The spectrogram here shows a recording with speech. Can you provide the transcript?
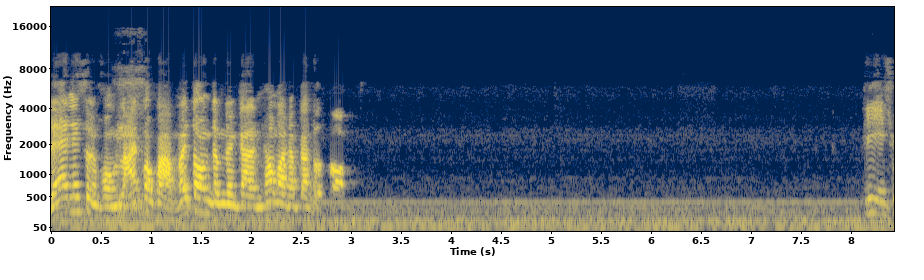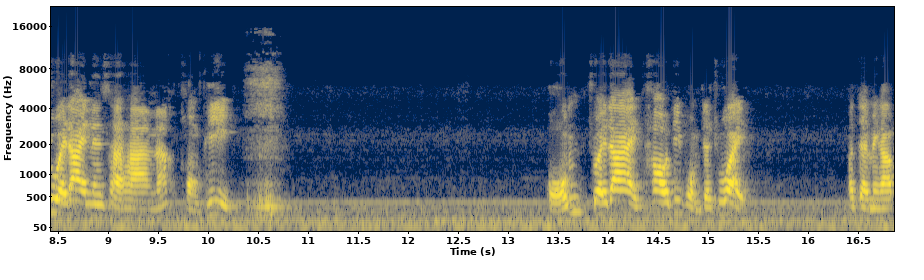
และในส่วนของร้านกว่าๆไม่ต้องดำเนินการเข้ามาทำการตรวจสอบพี่ช่วยได้ในสถานะของพี่ ผมช่วยได้เท่าที่ผมจะช่วยเข้าใจไหมครับ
